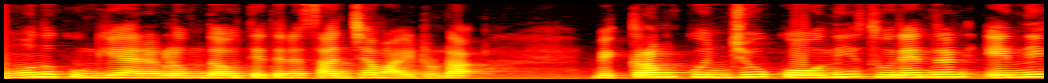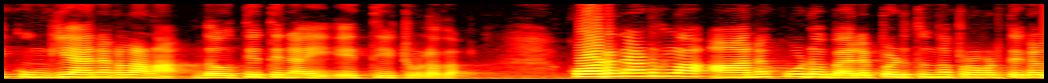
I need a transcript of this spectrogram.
മൂന്ന് കുങ്കിയാനകളും ദൗത്യത്തിന് സജ്ജമായിട്ടുണ്ട്. വിക്രം കുഞ്ചു കോന്നി സുരേന്ദ്രൻ എന്നീ കുങ്കിയാനകളാണ് ദൗത്യത്തിനായി എത്തിയിട്ടുള്ളത്. കോടനാടുള്ള ആനക്കൂട് ബലപ്പെടുത്തുന്ന പ്രവൃത്തികൾ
